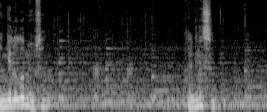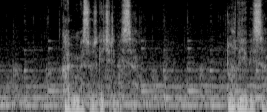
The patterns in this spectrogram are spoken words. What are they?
Engel olamıyorsan... Kalbini sığ. Kalbime söz geçirebilsem. Dur diyebilsem.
